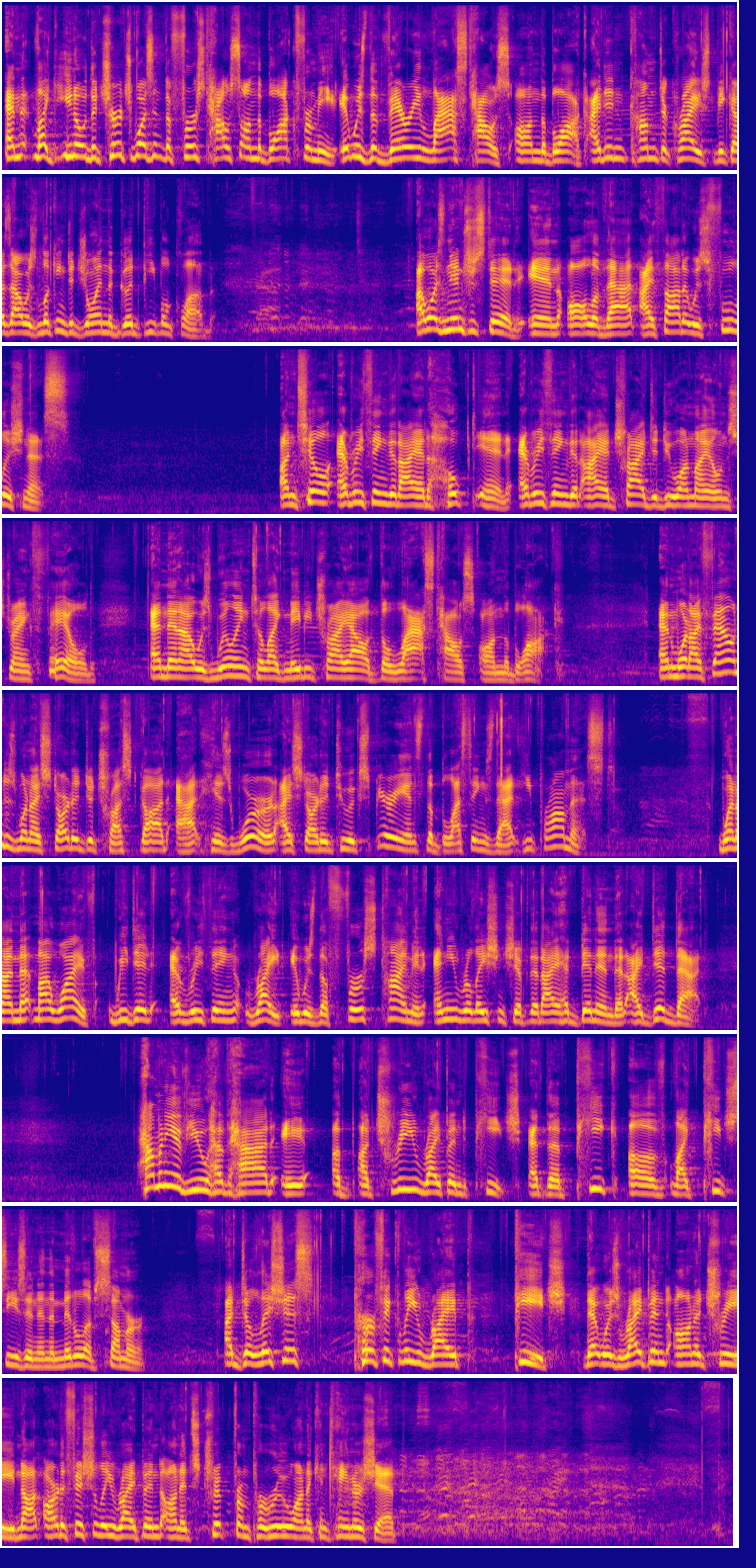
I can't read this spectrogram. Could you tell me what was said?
And, like, you know, the church wasn't the first house on the block for me. It was the very last house on the block. I didn't come to Christ because I was looking to join the good people club. I wasn't interested in all of that. I thought it was foolishness. Until everything that I had hoped in, everything that I had tried to do on my own strength failed. And then I was willing to, like, maybe try out the last house on the block. And what I found is when I started to trust God at His word, I started to experience the blessings that He promised. When I met my wife, we did everything right. It was the first time in any relationship that I had been in that I did that. How many of you have had a, a, a tree ripened peach at the peak of like peach season in the middle of summer? A delicious, perfectly ripe peach that was ripened on a tree, not artificially ripened on its trip from Peru on a container ship.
